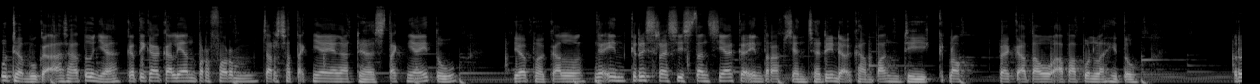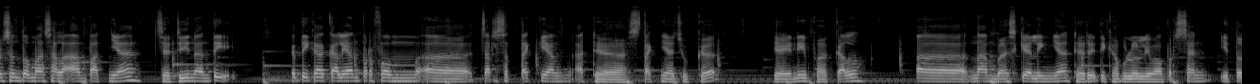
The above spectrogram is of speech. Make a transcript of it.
udah buka A1-nya, ketika kalian perform charge attack-nya yang ada stack-nya itu, dia bakal nge-increase resistance-nya ke interruption. Jadi tidak gampang di knock back atau apa pun lah itu. Terus untuk masalah A4-nya, jadi nanti ketika kalian perform uh, charge attack yang ada stack-nya juga, ya ini bakal uh, nambah scalingnya dari 35% itu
